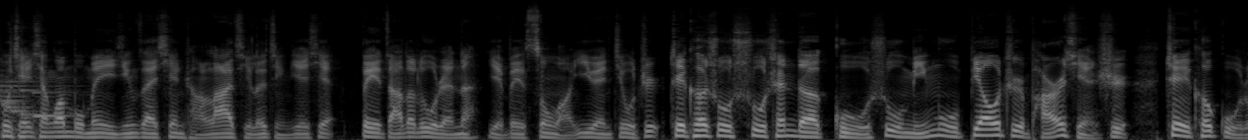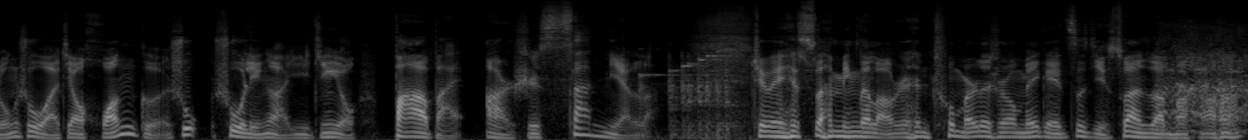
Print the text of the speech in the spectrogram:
目前，相关部门已经在现场拉起了警戒线，被砸的路人呢也被送往医院救治。这棵树树身的古树名木标志牌显示，这棵古榕树啊叫黄葛树，树龄啊已经有八百二十三年了。这位算命的老人出门的时候没给自己算算吗？啊，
